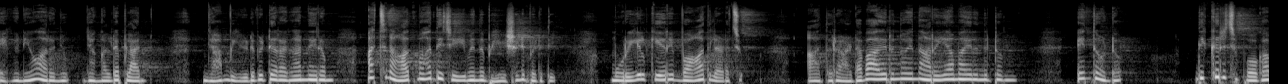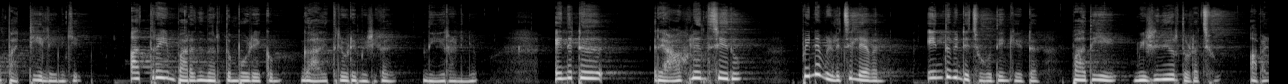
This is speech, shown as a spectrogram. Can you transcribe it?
എങ്ങനെയോ അറിഞ്ഞു ഞങ്ങളുടെ പ്ലാൻ. ഞാൻ വീട് വിട്ടിറങ്ങാൻ നേരം അച്ഛൻ ആത്മഹത്യ ചെയ്യുമെന്ന് ഭീഷണിപ്പെടുത്തി. മുറിയിൽ കയറി വാതിലടച്ചു. അതൊരടവായിരുന്നു എന്ന് അറിയാമായിരുന്നിട്ടും. എന്തുകൊണ്ടോ? ധിക്കരിച്ചു പോകാൻ പറ്റിയില്ല എനിക്ക്? അത്രയും പറഞ്ഞു നിർത്തുമ്പോഴേക്കും ഗായത്രിയുടെ മിഴികൾ നീരണിഞ്ഞു. എന്നിട്ട് രാഹുൽ എന്തു ചെയ്തു? പിന്നെ വിളിച്ചില്ലേ അവൻ? ഇന്ദുവിന്റെ ചോദ്യം കേട്ട് പതിയെ മിഴിനീർ തുടച്ചു അവൾ.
